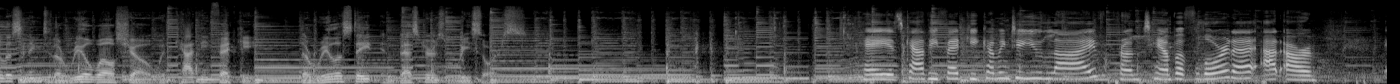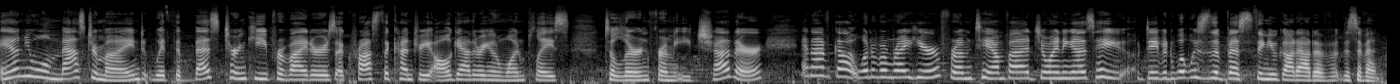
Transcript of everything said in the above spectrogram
listening to The Real Wealth Show with Kathy Fettke, the real estate investor's resource. Hey, it's Kathy Fettke coming to you live from Tampa, Florida at our annual mastermind with the best turnkey providers across the country, all gathering in one place to learn from each other. And I've got one of them right here from Tampa joining us. Hey, David, what was the best thing you got out of this event?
